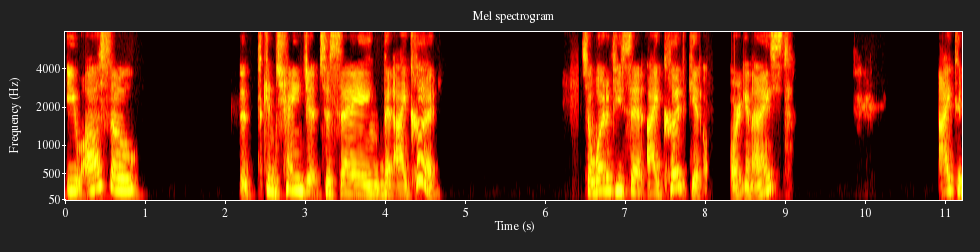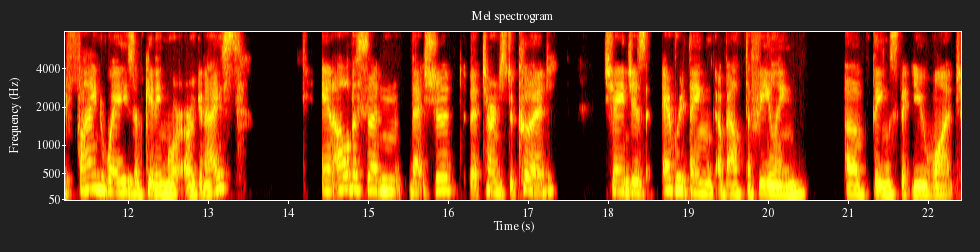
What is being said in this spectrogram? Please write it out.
you also can change it to saying that I could. So, what if you said, I could get organized? I could find ways of getting more organized. And all of a sudden, that should that turns to could changes everything about the feeling of things that you want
